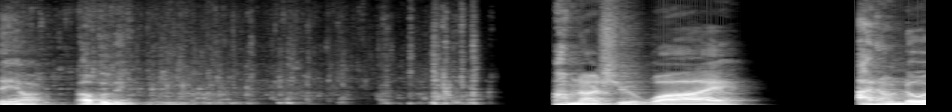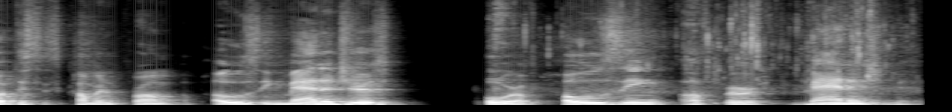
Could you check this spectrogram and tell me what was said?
they are publicly. I'm not sure why. I don't know if this is coming from opposing managers or opposing upper management.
